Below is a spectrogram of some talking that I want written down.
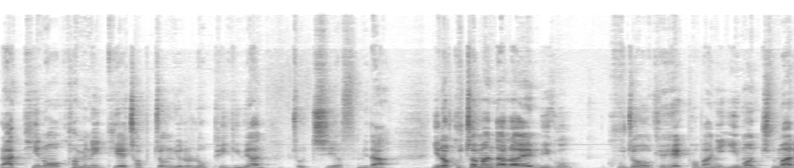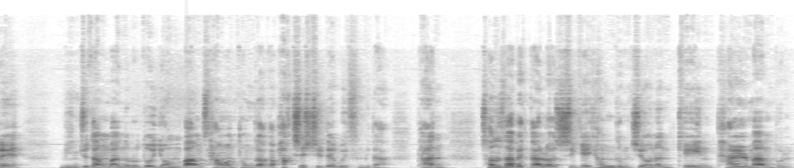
라티노 커뮤니티의 접종률을 높이기 위한 조치였습니다. 1억 9천만 달러의 미국 구조계획 법안이 이번 주말에 민주당만으로도 연방 상원 통과가 확 실시되고 있습니다. 단 1,400달러씩의 현금 지원은 개인 8만 불,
